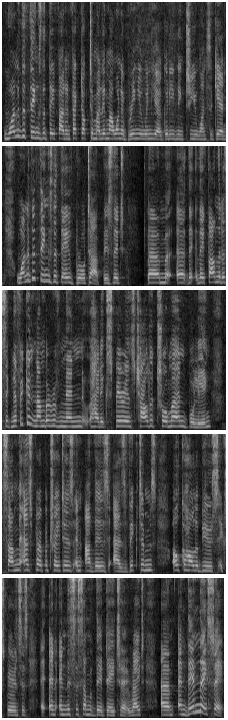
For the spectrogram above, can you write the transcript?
one of the things that they found, in fact, Dr. Malema, I want to bring you in here. Good evening to you once again. One of the things that they've brought up is that um, uh, they, they, found that a significant number of men had experienced childhood trauma and bullying, some as perpetrators and others as victims, alcohol abuse experiences, and, and this is some of their data, right? Um, and then they say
